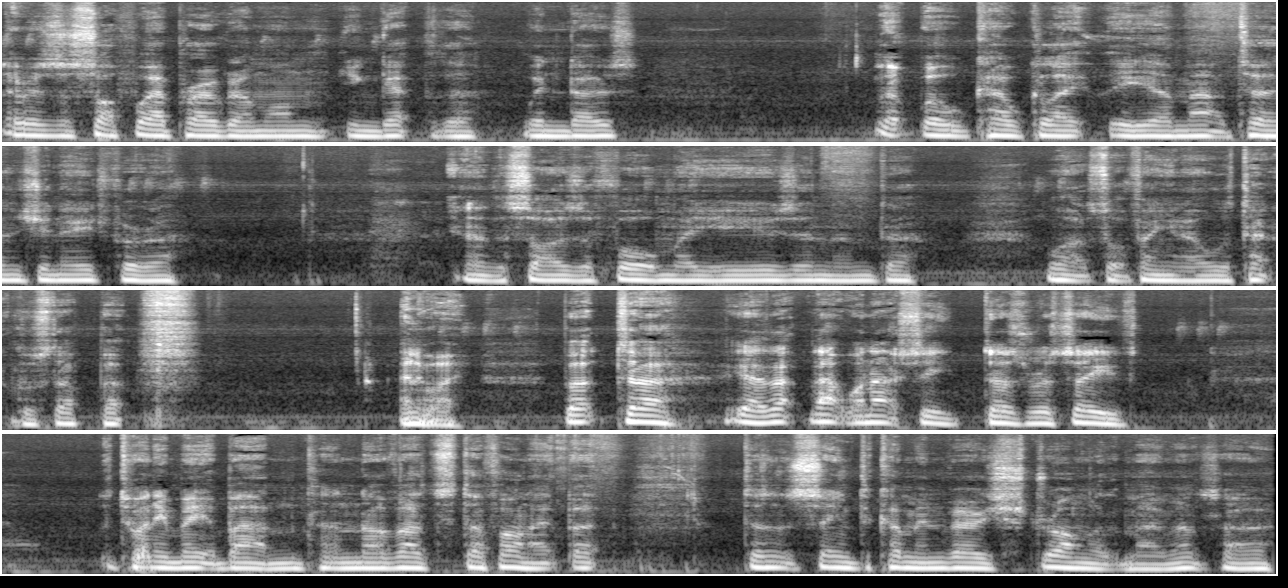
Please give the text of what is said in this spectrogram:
there is a software program on you can get for the Windows that will calculate the amount of turns you need for a you know the size of former you're using and uh, all that sort of thing you know all the technical stuff but anyway but uh, yeah that, that one actually does receive the 20 meter band and I've had stuff on it but doesn't seem to come in very strong at the moment so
